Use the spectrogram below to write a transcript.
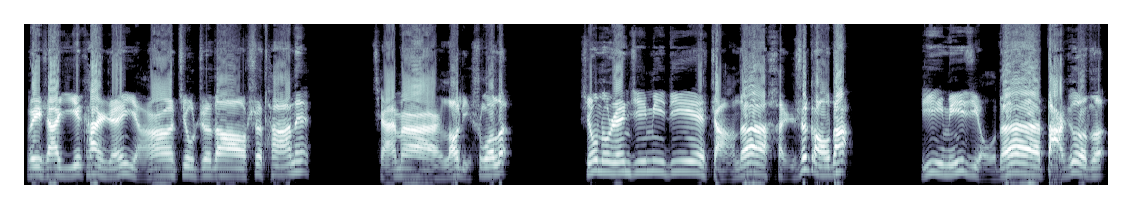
为啥一看人影就知道是他呢？前面老李说了，匈奴人金密帝长得很是高大，一米九的大个子。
